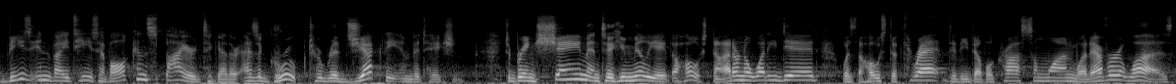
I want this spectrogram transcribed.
these invitees have all conspired together as a group to reject the invitation, to bring shame and to humiliate the host. Now, I don't know what he did. Was the host a threat? Did he double cross someone? Whatever it was,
